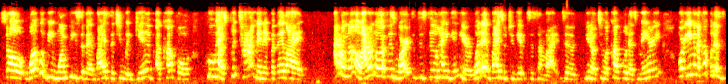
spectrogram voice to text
So, what would be one piece of advice that you would give a couple who has put time in it, but they like, I don't know. I don't know if it's worth it to still hang in here. What advice would you give to somebody, to you know, to a couple that's married, or even a couple that's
